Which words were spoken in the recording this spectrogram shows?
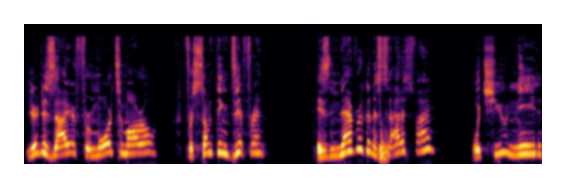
Your desire for more tomorrow, for something different, is never going to satisfy what you need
